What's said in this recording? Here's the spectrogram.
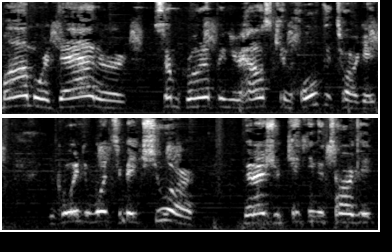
Mom or dad or some grown up in your house can hold the target. You're going to want to make sure that as you're kicking the target,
